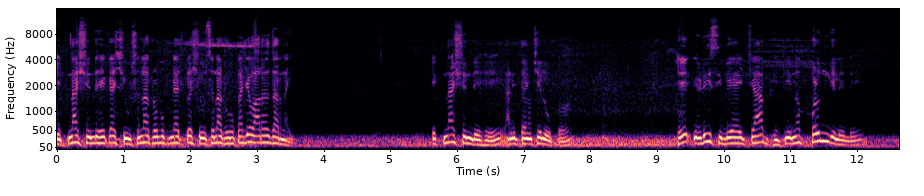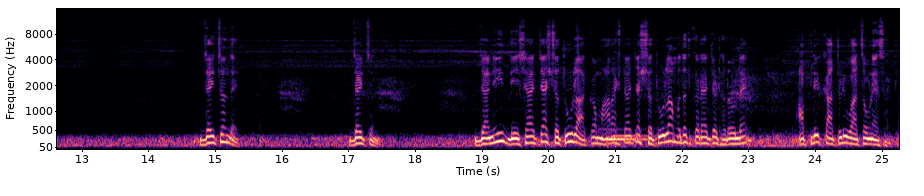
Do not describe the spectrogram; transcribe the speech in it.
एकनाथ शिंदे हे काय शिवसेना प्रमुख नाहीत किंवा शिवसेना प्रमुखांचे वारसदार नाही एकनाथ शिंदे हे आणि त्यांचे लोक हे ईडी सीबीआयच्या भीतीनं पळून गेलेले जयचंद आहेत. जयचंद. ज्यांनी देशाच्या शत्रूला किंवा महाराष्ट्राच्या शत्रूला मदत करायचं ठरवलंय आपली कातडी वाचवण्यासाठी.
